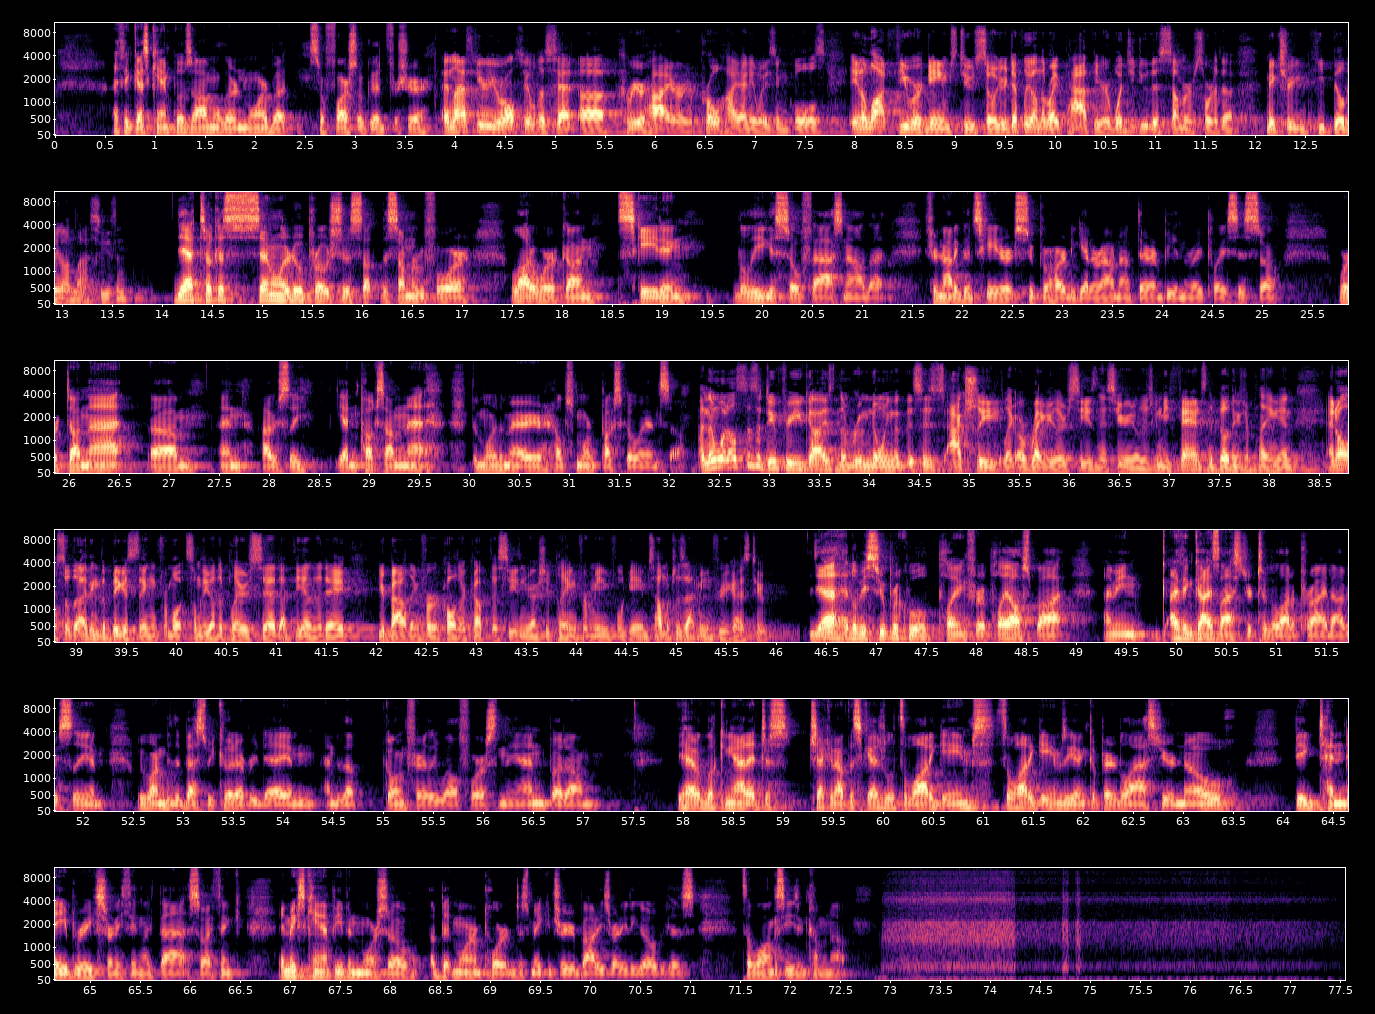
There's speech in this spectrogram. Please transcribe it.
I think as camp goes on, we'll learn more. But so far, so good for sure. And last year, you were also able to set a career high or a pro high, anyways, in goals in a lot fewer games too. So you're definitely on the right path here. What did you do this summer, sort of, to make sure you can keep building on last season? Yeah, it took us similar to approach to the summer before. A lot of work on skating, the league is so fast now that if you're not a good skater, it's super hard to get around out there and be in the right places. So worked on that, um, and obviously getting pucks on net, the more the merrier. Helps more pucks go in. So. And then what else does it do for you guys in the room, knowing that this is actually like a regular season this year? You know, there's going to be fans in the buildings you're playing in, and also the, I think the biggest thing from what some of the other players said at the end of the day, you're battling for a Calder Cup this season. You're actually playing for meaningful games. How much does that mean for you guys too? Yeah, it'll be super cool playing for a playoff spot. I mean, I think guys last year took a lot of pride, obviously, and we wanted to do the best we could every day, and ended up going fairly well for us in the end. But um, yeah, looking at it, just checking out the schedule, it's a lot of games. It's a lot of games again compared to last year. No big 10 day breaks or anything like that. So I think it makes camp even more so, a bit more important, just making sure your body's ready to go because it's a long season coming up.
